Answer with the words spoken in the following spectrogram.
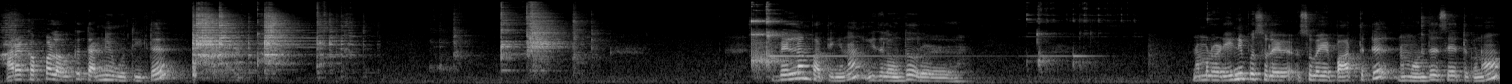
அரை கப் அளவுக்கு தண்ணி ஊற்றிட்டு வெல்லம் பார்த்தீங்கன்னா இதில் வந்து ஒரு நம்மளோட இனிப்பு சுவை சுவையை பார்த்துட்டு நம்ம வந்து சேர்த்துக்கணும்.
